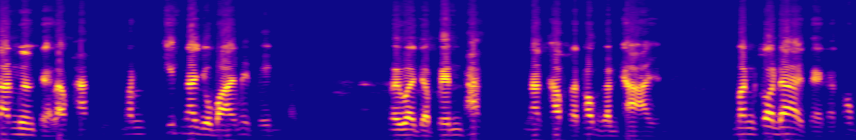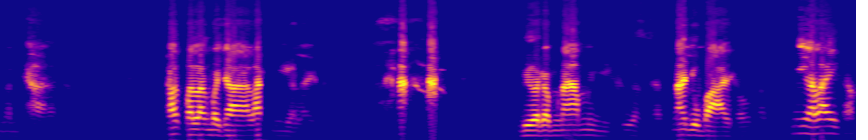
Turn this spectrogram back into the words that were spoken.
การเมืองแต่ละพรรคมันคิดนโยบายไม่เป็นครับ ไม่ว่าจะเป็นพรรคนะครับ กระท่อมกัญชาเห็นไหมมันก็ได้แต่กระท่อมกัญชาครับพรรคพลังประชารัฐมีอะไรครับเรือดำน้ำไม่มีเครื่องครับ นโยบายเขาครับ มีอะไรครับ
